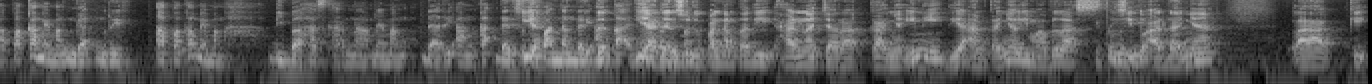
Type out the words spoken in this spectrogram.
Apakah memang nggak ngerif? Apakah memang dibahas karena memang dari angka, dari sudut pandang dari Da- angkanya? Iya, dari gimana? sudut pandang tadi Hana Carakanya ini dia angkanya 15. Itu Di situ lebih- adanya laki.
